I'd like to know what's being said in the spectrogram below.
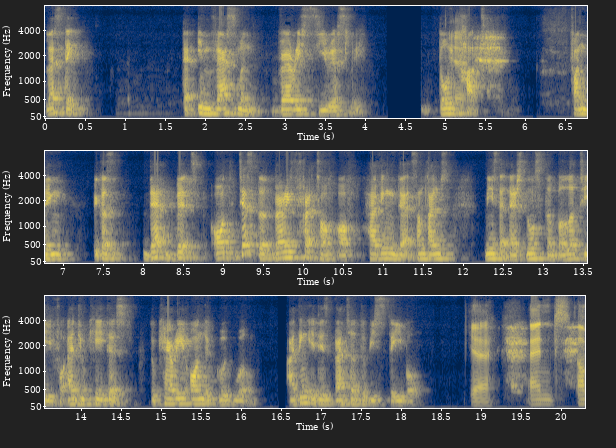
let's take that investment very seriously. Don't yeah. cut funding because that bit or just the very threat of, of having that sometimes means that there's no stability for educators to carry on the good work. I think it is better to be stable. Yeah, and uh,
